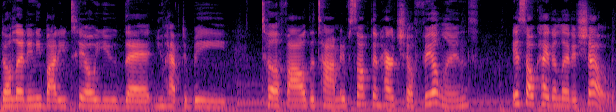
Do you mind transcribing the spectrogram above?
Don't let anybody tell you that you have to be tough all the time. If something hurts your feelings, it's okay to let it show.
